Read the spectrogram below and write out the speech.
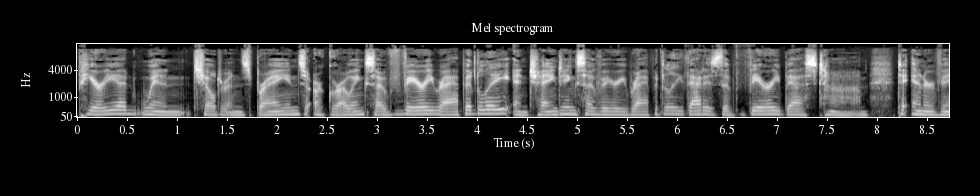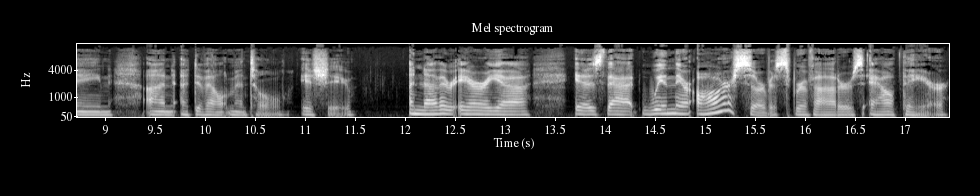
period when children's brains are growing so very rapidly and changing so very rapidly, that is the very best time to intervene on a developmental issue. Another area is that when there are service providers out there,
